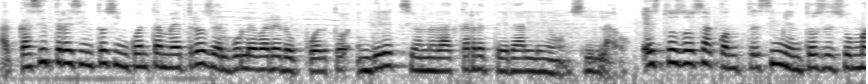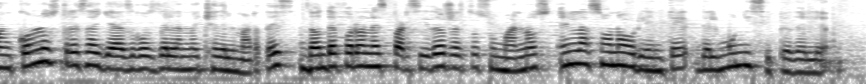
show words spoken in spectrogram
a casi 350 metros del Boulevard Aeropuerto en dirección a la carretera León-Silao. Estos dos acontecimientos se suman con los tres hallazgos de la noche del martes, donde fueron esparcidos restos humanos en la zona oriente del municipio de León.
